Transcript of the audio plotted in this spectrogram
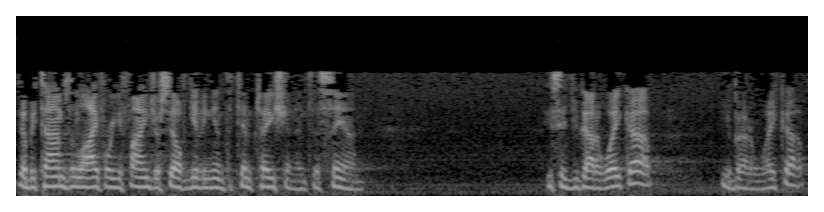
There'll be times in life where you find yourself giving in to temptation and to sin. He said, You've got to wake up. You better wake up.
